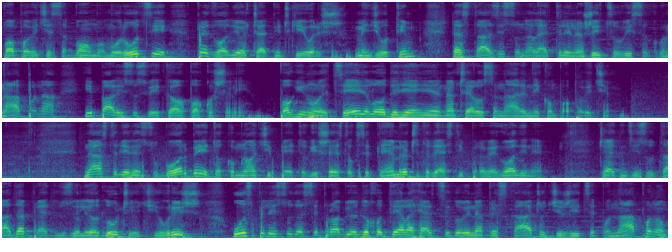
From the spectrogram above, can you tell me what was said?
Popović je sa bombom u ruci predvodio četnički juriš. Međutim, na stazi su naleteli na žicu visokog napona i pali su svi kao pokošeni. Poginulo je celjelo odeljenje na čelu sa narednikom Popovićem. Nastavljene su borbe i tokom noći 5. i 6. septembra 1941. godine. Četnici su tada preduzeli odlučujući uriš, uspeli su da se probiju do hotela Hercegovina preskačući žice pod naponom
